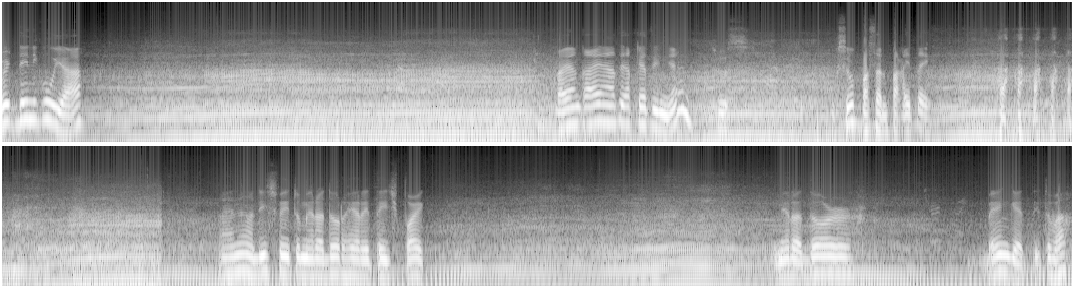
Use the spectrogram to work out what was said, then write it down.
Birthday ni kuya. Kayang-kaya natin akitin yan. Sus. Gusto, pasan pa kita eh. ano, this way to Mirador Heritage Park. Mirador Benguet, ito ba?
